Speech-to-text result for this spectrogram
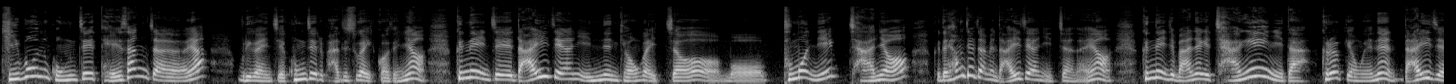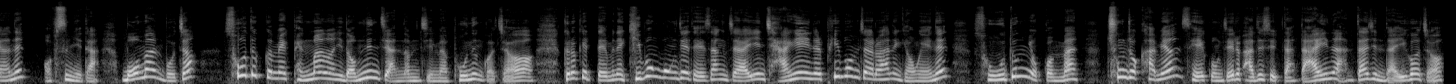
기본 공제 대상자여야 우리가 이제 공제를 받을 수가 있거든요. 근데 이제 나이 제한이 있는 경우가 있죠. 뭐 부모님, 자녀, 그다음 형제자매 나이 제한이 있잖아요. 근데 이제 만약에 장애인이다. 그럴 경우에는 나이 제한은 없습니다. 뭐만 보죠? 소득 금액 100만 원이 넘는지 안 넘는지만 보는 거죠. 그렇기 때문에 기본 공제 대상자인 장애인을 피보험자로 하는 경우에는 소득 요건만 충족하면 세액 공제를 받을 수 있다. 나이는 안 따진다 이거죠.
